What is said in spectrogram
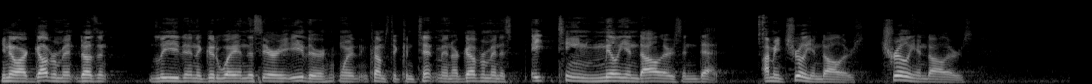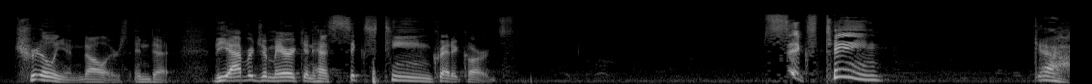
You know, our government doesn't lead in a good way in this area either when it comes to contentment. Our government is $18 million in debt. I mean, trillion dollars. Trillion dollars. Trillion dollars in debt. The average American has 16 credit cards. 16? God.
